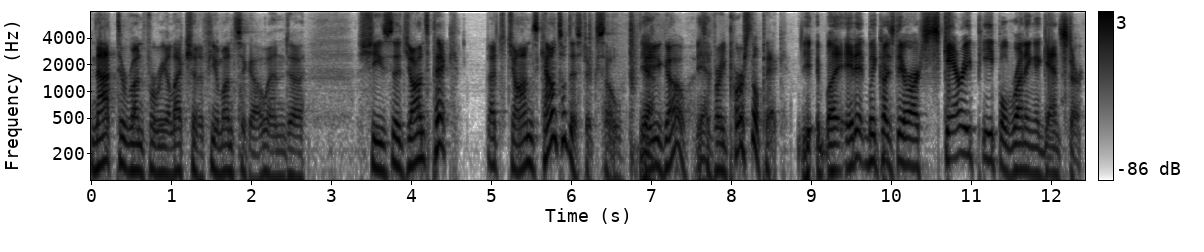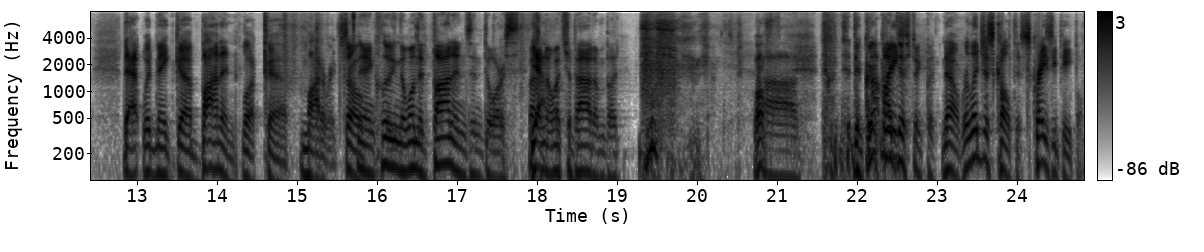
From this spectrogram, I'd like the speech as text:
not to run for reelection a few months ago, and uh, she's uh, John's pick. That's John's council district. So Yeah. there you go. It's Yeah. a very personal pick. But it, it because there are scary people running against her that would make uh, Bonin look uh, moderate. So Yeah, including the one that Bonin's endorsed. I don't know much about him, but well, the gr- not my district, but no religious cultists, crazy people.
